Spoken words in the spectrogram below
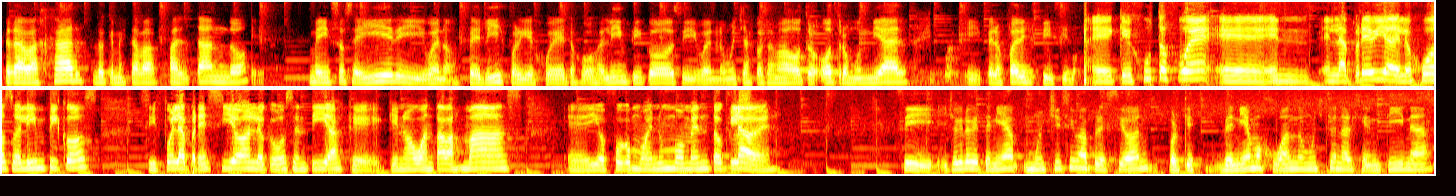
trabajar lo que me estaba faltando, eh, me hizo seguir y bueno, feliz porque jugué los Juegos Olímpicos y bueno, muchas cosas más, otro, otro mundial, pero fue difícil. Eh, que justo fue eh, en, en, la previa de los Juegos Olímpicos, si fue la presión, lo que vos sentías que, que no aguantabas más, eh, digo, fue como en un momento clave. Sí, yo creo que tenía muchísima presión porque veníamos jugando mucho en Argentina.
